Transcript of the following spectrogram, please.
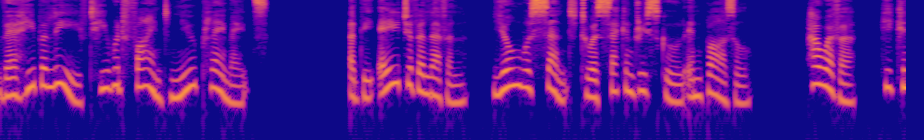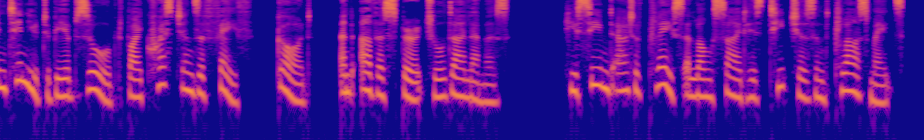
There he believed he would find new playmates. At the age of 11, Jung was sent to a secondary school in Basel. However, he continued to be absorbed by questions of faith, God, and other spiritual dilemmas he seemed out of place alongside his teachers and classmates,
